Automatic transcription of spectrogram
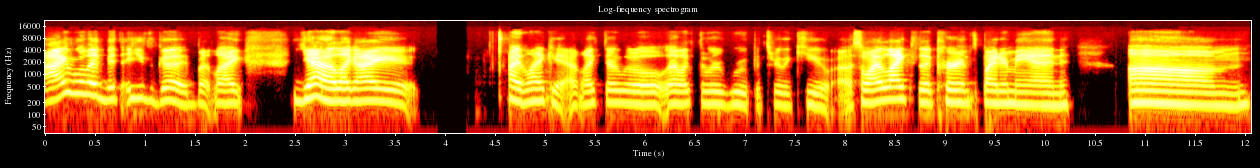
I will admit that he's good, but like, yeah, like I, I like it. I like their little, I like the little group. It's really cute. Uh, so I like the current Spider-Man. Um,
